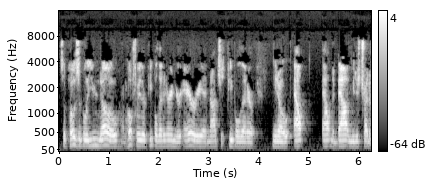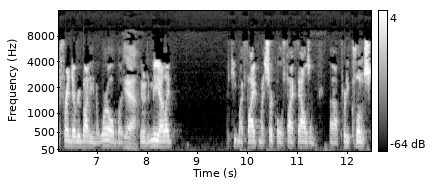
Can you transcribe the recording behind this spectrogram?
supposedly you know, and hopefully they're people that are in your area, and not just people that are, you know, out, out and about and you just try to friend everybody in the world. But, Yeah. you know, to me, I like to keep my five, my circle of 5,000, uh, pretty close.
